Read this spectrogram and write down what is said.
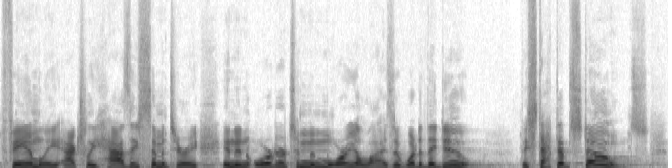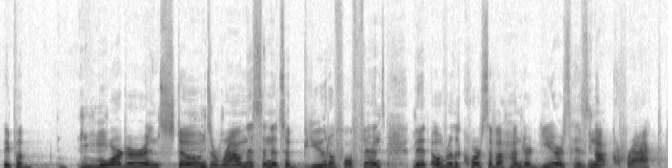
family actually has a cemetery, and in order to memorialize it, what did they do? They stacked up stones. They put mortar and stones around this, and it's a beautiful fence that over the course of 100 years has not cracked,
